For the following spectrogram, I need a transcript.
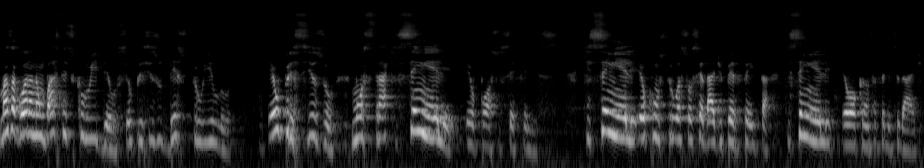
Mas agora não basta excluir Deus, eu preciso destruí-lo eu preciso mostrar que sem Ele eu posso ser feliz. Que sem Ele eu construo a sociedade perfeita. Que sem Ele eu alcanço a felicidade.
